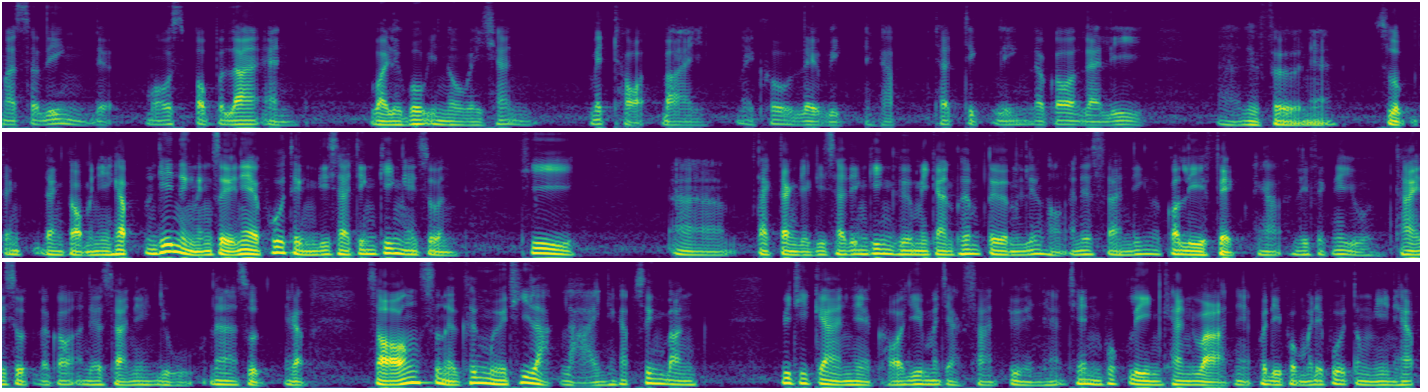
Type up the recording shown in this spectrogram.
Mastering the Most Popular and Valuable Innovation Method by Michael Levick นะครับ Patrick Link แล้วก็ Larry Refer เนี่ยสรุปดังต่อไปนี้ครับที่หนึ่งหนังสือเนี่ยพูดถึง Design Thinking ในส่วนที่แตกต่างจาก Design Thinking คือมีการเพิ่มเติมในเรื่องของ Understanding แล้วก็ Reflect นะครับ Reflect นี่อยู่ท้ายสุดแล้วก็ Understanding อยู่หน้าสุดนะครับสองเสนอเครื่องมือที่หลากหลายนะครับซึ่งบางวิธีการเนี่ยขอยืมมาจากศาสตร์อื่นนะเช่นพวก Lean Canvas เนี่ยพอดีผมไม่ได้พูดตรงนี้นะครับ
